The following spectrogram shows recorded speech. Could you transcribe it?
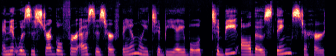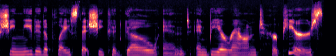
And it was a struggle for us as her family to be able to be all those things to her. She needed a place that she could go and and be around her peers.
